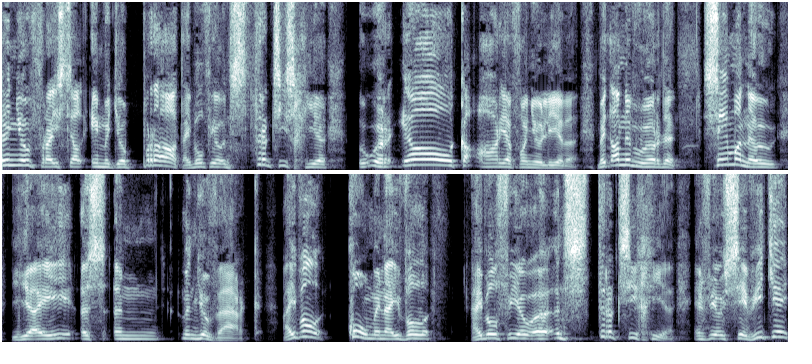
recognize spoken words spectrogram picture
in jou vrystel en met jou praat. Hy wil vir jou instruksies gee oor elke area van jou lewe. Met ander woorde, sê maar nou jy is in in jou werk. Hy wil kom en hy wil Hy wil vir jou 'n instruksie gee en vir jou sê, weet jy,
